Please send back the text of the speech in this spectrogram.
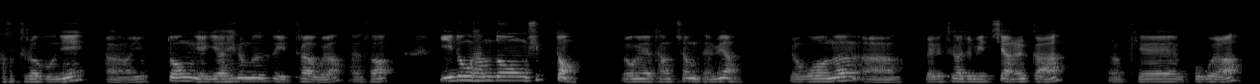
가서 들어보니 어, 6동 얘기하시는 분들도 있더라고요. 그래서 2동, 3동, 10동 여기에 당첨되면 요거는 어, 메리트가 좀 있지 않을까 이렇게 보고요.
